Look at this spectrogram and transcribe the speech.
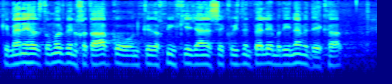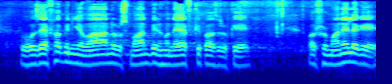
کہ میں نے حضرت عمر بن خطاب کو ان کے زخمی کیے جانے سے کچھ دن پہلے مدینہ میں دیکھا۔ وہ حذیفہ بن یمان اور عثمان بن حنیف کے پاس رکے اور فرمانے لگے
